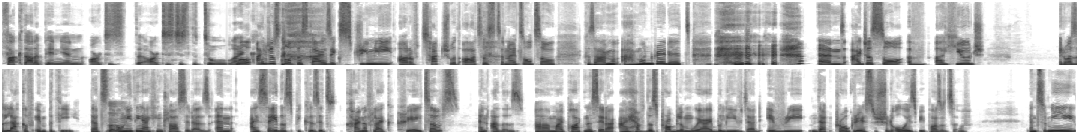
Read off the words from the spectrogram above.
fuck that opinion. Artist, the artist is the tool. Like, well, I just thought this guy is extremely out of touch with artists, and it's also because I'm I'm on Reddit, and I just saw a, a, huge. It was a lack of empathy. That's the mm. only thing I can class it as, and I say this because it's kind of like creatives and others. Uh, my partner said I, I have this problem where I believe that every that progress should always be positive and to me,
